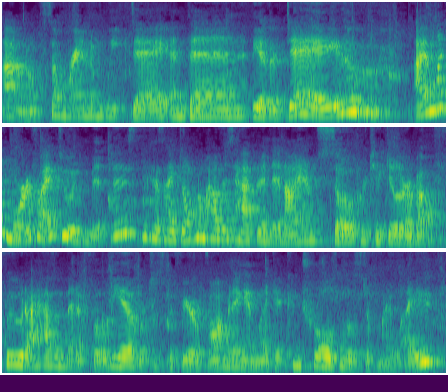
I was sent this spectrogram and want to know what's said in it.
I don't know, some random weekday. And then the other day, I'm like mortified to admit this because I don't know how this happened and I am so particular about food. I have emetophobia, which is the fear of vomiting and like it controls most of my life.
